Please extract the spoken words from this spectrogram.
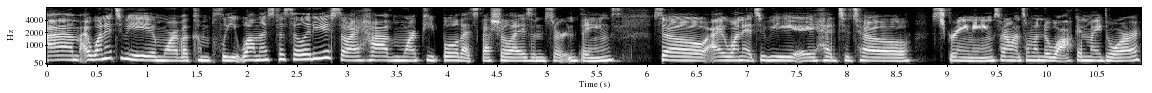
Um, I want it to be more of a complete wellness facility. So I have more people that specialize in certain things. So I want it to be a head to toe screening. So I want someone to walk in my door,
